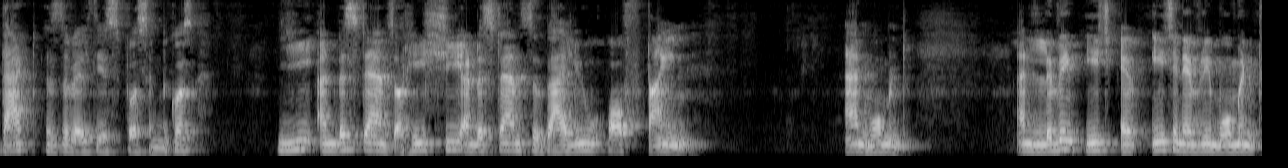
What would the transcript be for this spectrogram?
that is the wealthiest person because he understands or he she understands the value of time and moment. And living each each and every moment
